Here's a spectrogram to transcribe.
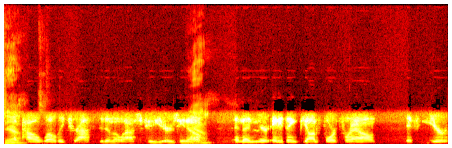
Yeah. of how well they drafted in the last few years. You know Yeah. and then you're anything beyond fourth round if you're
